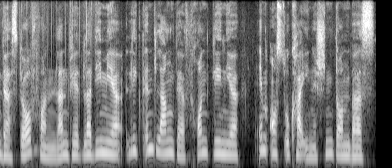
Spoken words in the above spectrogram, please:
Das Dorf von Landwirt Wladimir liegt entlang der Frontlinie im ostukrainischen Donbass.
